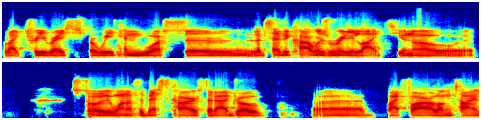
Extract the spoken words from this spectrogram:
like three races per week, and was uh, let's say the car was really light you know it's probably one of the best cars that i drove uh, by far a long time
